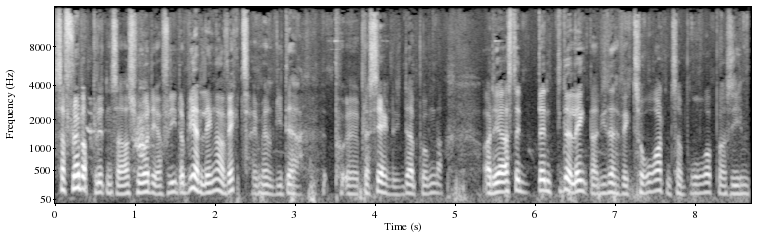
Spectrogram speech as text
så flytter plitten sig også hurtigere, fordi der bliver en længere vektor imellem de der øh, placeringer, de der punkter. Og det er også den, den, de der længder, de der vektorer, den så bruger på at sige,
